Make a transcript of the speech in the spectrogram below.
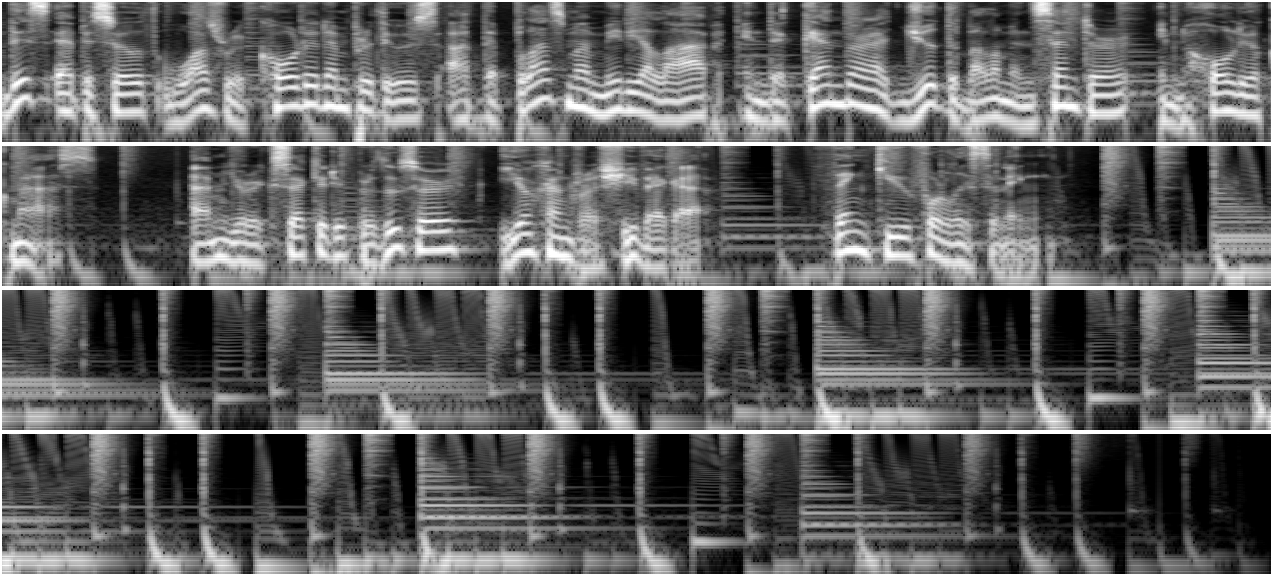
This episode was recorded and produced at the Plasma Media Lab in the Gandara Youth Development Center in Holyoke, Mass. I'm your executive producer, Johan Rashi Vega. Thank you for listening.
